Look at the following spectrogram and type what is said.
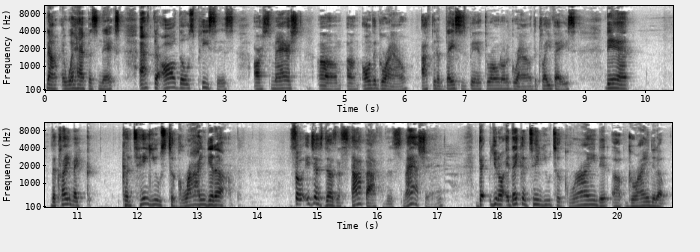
Now, and what happens next? After all those pieces are smashed um, um, on the ground, after the vase is being thrown on the ground, the clay vase, then the clay make, continues to grind it up. So it just doesn't stop after the smashing. That you know, they continue to grind it up, grind it up,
